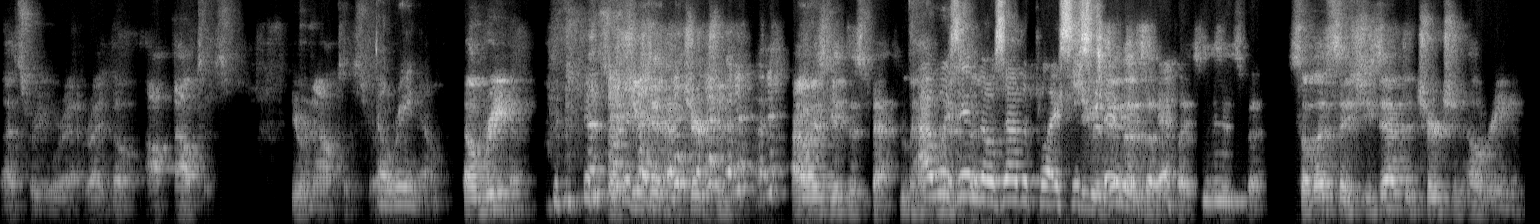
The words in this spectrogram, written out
That's where you were at, right? No, Al- Altus. You were in Altus, El? Reno. El Reno. So she's at the church in I always get this back. I was in those other places She was too. in those other places. It's good. So let's say she's at the church in El Reno,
